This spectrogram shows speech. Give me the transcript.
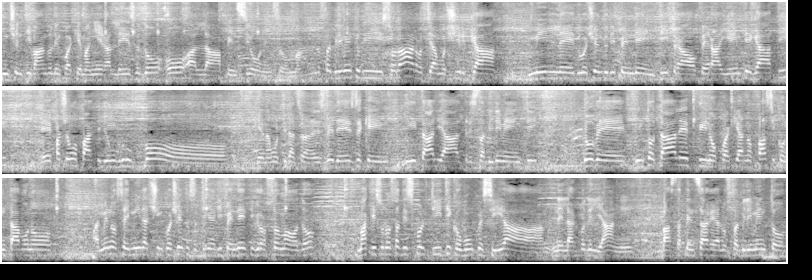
incentivandolo in qualche maniera all'esodo o alla pensione. Insomma. Nello stabilimento di Solaro siamo circa 1200 dipendenti tra operai e impiegati e facciamo parte di un gruppo che è una multinazionale svedese che in Italia ha altri stabilimenti dove in totale fino a qualche anno fa si contavano almeno 6.500-7.000 dipendenti grosso modo, ma che sono stati sfoltiti comunque sia nell'arco degli anni. Basta pensare allo stabilimento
